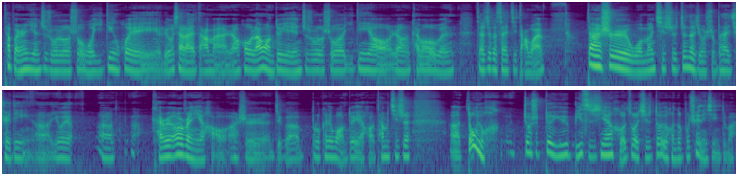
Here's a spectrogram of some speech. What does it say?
他本人言之灼灼说，我一定会留下来打满，然后篮网队也言之灼灼说，一定要让凯瑞欧文在这个赛季打完，但是我们其实真的就是不太确定啊，因为呃，凯瑞欧文也好，啊是这个布鲁克林网队也好，他们其实。啊，都有，就是对于彼此之间合作，其实都有很多不确定性，对吧？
